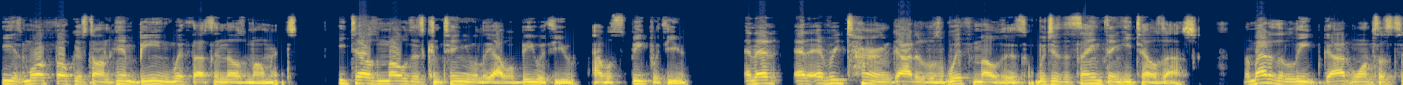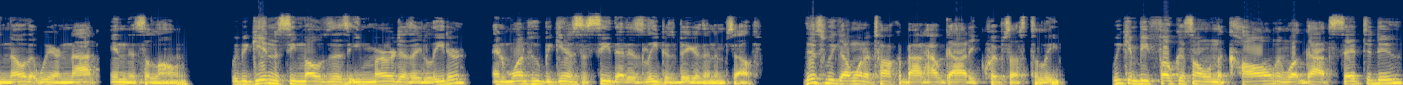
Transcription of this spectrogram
he is more focused on him being with us in those moments. He tells Moses continually, I will be with you, I will speak with you. And at, at every turn, God was with Moses, which is the same thing he tells us. No matter the leap, God wants us to know that we are not in this alone. We begin to see Moses emerge as a leader and one who begins to see that his leap is bigger than himself. This week, I want to talk about how God equips us to leap. We can be focused on the call and what God said to do,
